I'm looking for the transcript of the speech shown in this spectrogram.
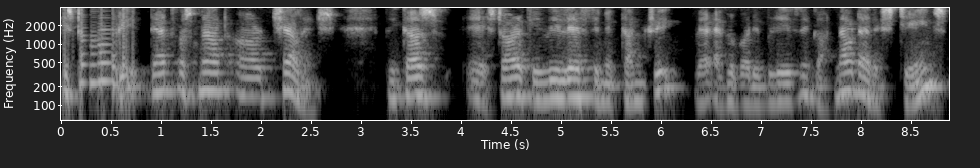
Historically, that was not our challenge because eh, historically we lived in a country where everybody believed in God. Now that has changed.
